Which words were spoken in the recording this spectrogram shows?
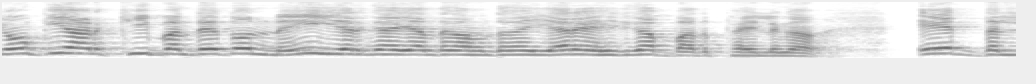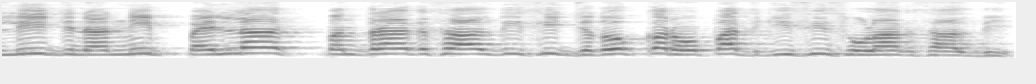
ਕਿਉਂਕਿ ਅਣਖੀ ਬੰਦੇ ਤੋਂ ਨਹੀਂ ਜਰੀਆਂ ਜਾਂਦੀਆਂ ਹੁੰਦੀਆਂ ਯਾਰ, ਇਹ ਜਿਹੀਆਂ ਬਦਫੈਲੀਆਂ ਇਹ ਦੱਲੀ ਜਨਾਨੀ ਪਹਿਲਾਂ 15 ਕੁ ਸਾਲ ਦੀ ਸੀ, ਜਦੋਂ ਘਰੋਂ ਭੱਜ ਗਈ ਸੀ 16 ਕੁ ਸਾਲ ਦੀ।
